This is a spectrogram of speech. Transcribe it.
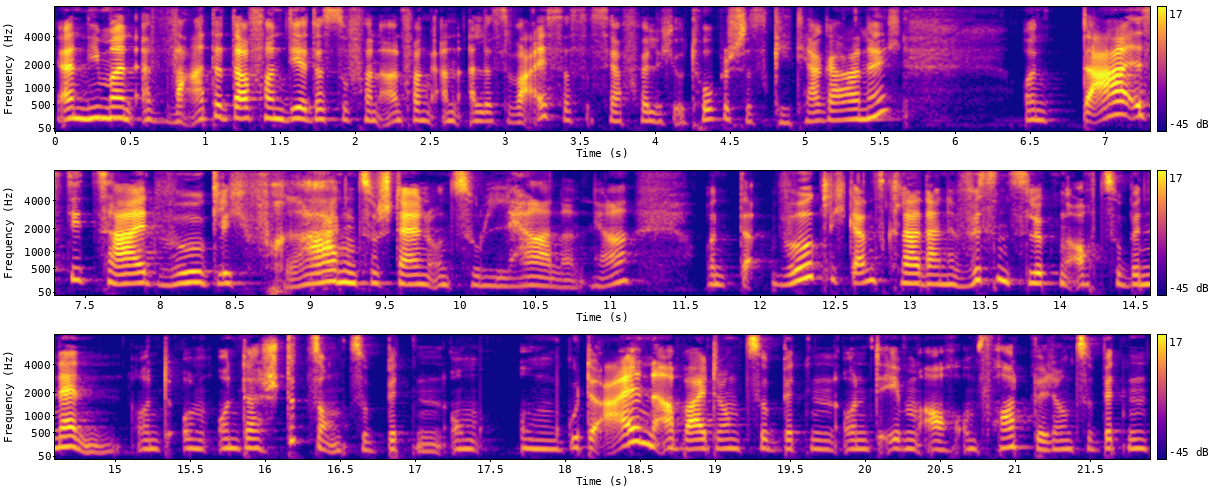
Ja, niemand erwartet da von dir, dass du von Anfang an alles weißt. Das ist ja völlig utopisch. Das geht ja gar nicht. Und da ist die Zeit, wirklich Fragen zu stellen und zu lernen, ja. Und wirklich ganz klar deine Wissenslücken auch zu benennen und um Unterstützung zu bitten, um, um gute Einarbeitung zu bitten und eben auch um Fortbildung zu bitten,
